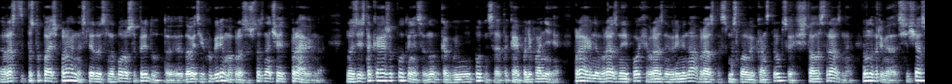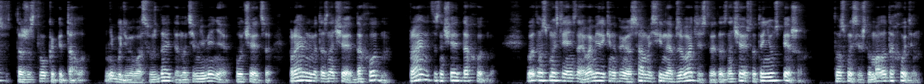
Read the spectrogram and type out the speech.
Раз ты поступаешь правильно, следовательно, бонусы придут. Давайте их уберем, а просто что означает правильно? Но здесь такая же путаница, ну, как бы не путаница, а такая полифония. Правильным в разные эпохи, в разные времена, в разных смысловых конструкциях считалось разное. Ну, например, сейчас торжество капитала. Не будем его осуждать, да, но тем не менее, получается, правильным это означает доходно. Правильно это означает доходно. В этом смысле, я не знаю, в Америке, например, самое сильное обзывательство, это означает, что ты не успешен. В том смысле, что мало доходен.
